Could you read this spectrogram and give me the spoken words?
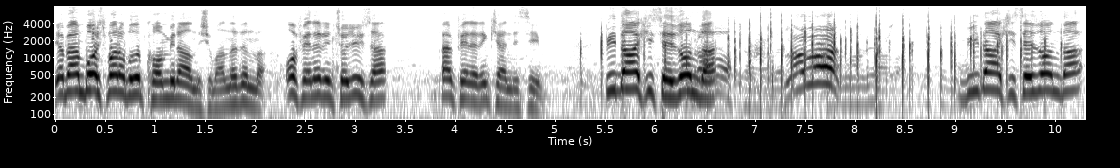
Ya ben borç para bulup kombine almışım anladın mı? O Fener'in çocuğuysa ben Fener'in kendisiyim. Bir dahaki sezonda Bravo. bir dahaki sezonda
